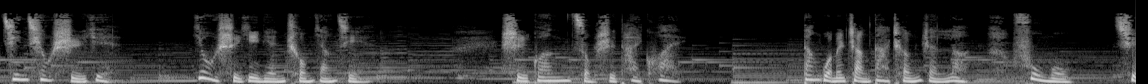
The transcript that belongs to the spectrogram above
金秋十月，又是一年重阳节。时光总是太快，当我们长大成人了，父母却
